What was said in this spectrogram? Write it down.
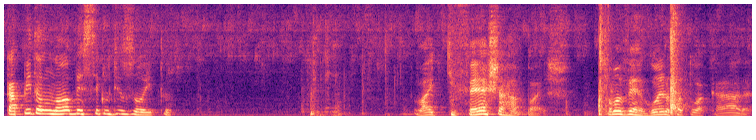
capítulo 9, versículo 18. Vai, te fecha, rapaz. Toma vergonha nessa tua cara.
